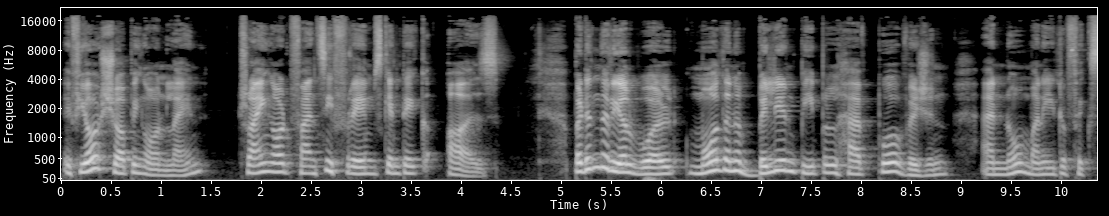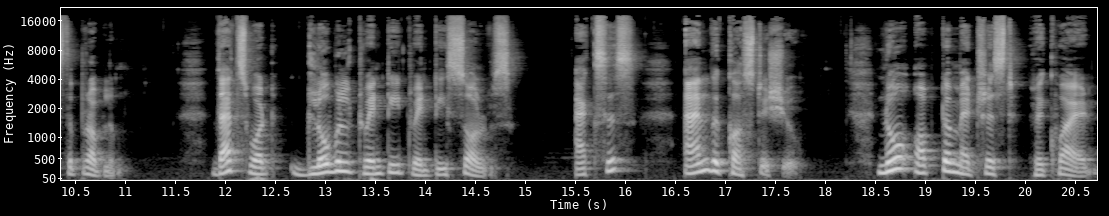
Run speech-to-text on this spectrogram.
If you're shopping online, trying out fancy frames can take hours. But in the real world, more than a billion people have poor vision and no money to fix the problem. That's what Global 2020 solves access and the cost issue. No optometrist required.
